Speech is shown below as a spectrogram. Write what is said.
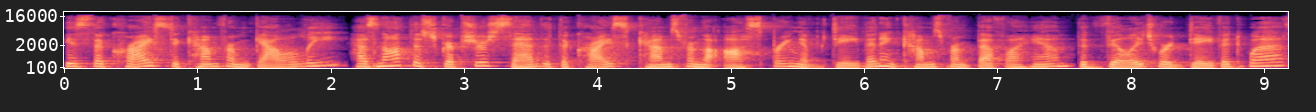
Is the Christ to come from Galilee? Has not the scripture said that the Christ comes from the offspring of David and comes from Bethlehem, the village where David was?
